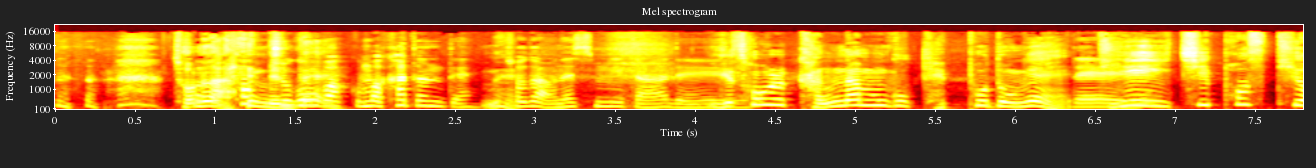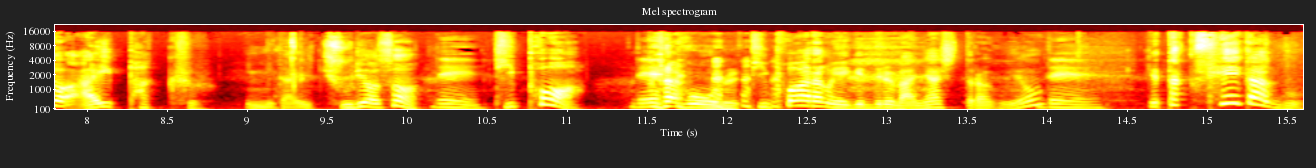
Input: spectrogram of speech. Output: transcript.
저는 안 했는데 주고받고 막 하던데 네. 저도 안 했습니다. 네. 이게 서울 강남구 개포동의 네. DH 퍼스티어 아이파크입니다. 이 줄여서 네. 디퍼라고 네. 오늘 디퍼라고 얘기들을 많이 하시더라고요. 네. 이게 딱 세 가구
